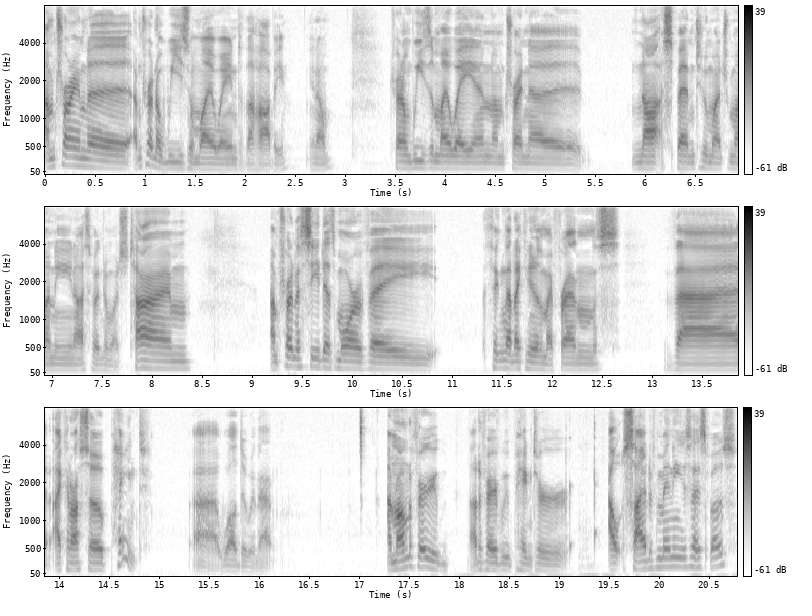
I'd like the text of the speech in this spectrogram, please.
I'm trying to I'm trying to weasel my way into the hobby. You know, trying to weasel my way in. I'm trying to not spend too much money, not spend too much time. I'm trying to see it as more of a thing that I can do with my friends that I can also paint uh, while doing that. I'm not a very not a very good painter outside of minis, I suppose.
